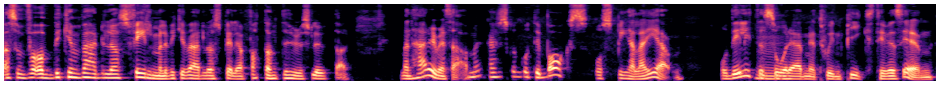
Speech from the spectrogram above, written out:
Alltså, vad, vilken värdelös film eller vilket värdelöst spel. Jag fattar inte hur det kanske Men här är det mer så här, jag kanske ska gå tillbaks och spela igen. Och det är lite så Mm. det är med Twin Peaks tv-serien.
